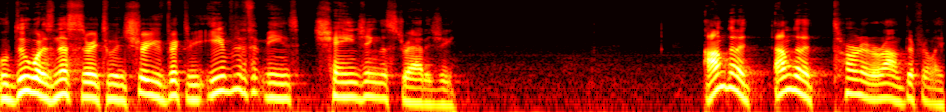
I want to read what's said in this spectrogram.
will do what is necessary to ensure you victory, even if it means changing the strategy. I'm going to I'm going to turn it around differently.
